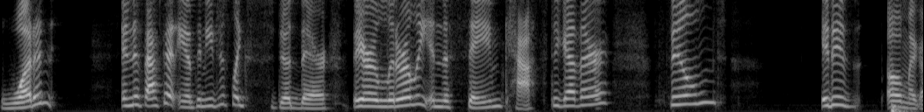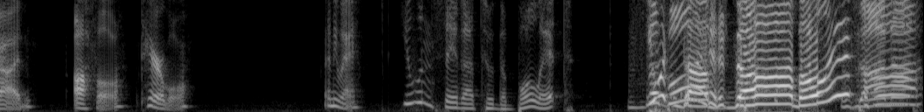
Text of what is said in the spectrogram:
What an and the fact that Anthony just like stood there. They are literally in the same cast together, filmed. It is oh my god, awful, terrible. Anyway, You wouldn't say that to the bullet. The you bullet. the the bullet. Donna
